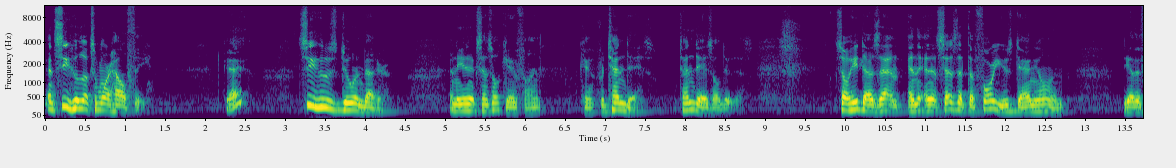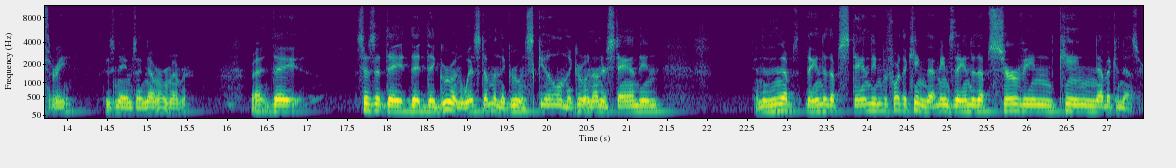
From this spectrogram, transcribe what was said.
and see who looks more healthy. Okay? See who's doing better. And the eunuch says, okay, fine. Okay, for 10 days. 10 days I'll do this. So he does that. And, and, and it says that the four youths, Daniel and the other three, whose names I never remember, right? They says that they, they, they grew in wisdom and they grew in skill and they grew in understanding. And they ended, up, they ended up standing before the king. That means they ended up serving King Nebuchadnezzar.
